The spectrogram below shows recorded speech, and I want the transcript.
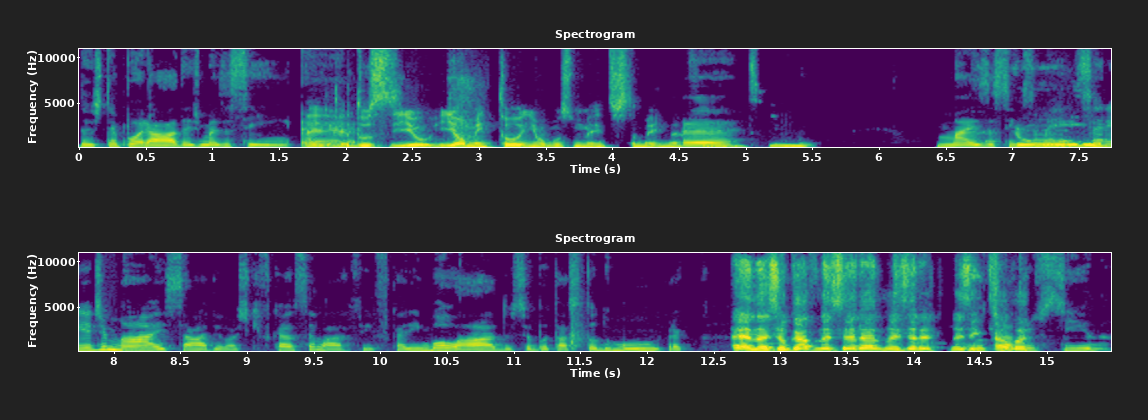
das temporadas, mas assim. É... Ele reduziu e aumentou em alguns momentos também, né? É... Mas, assim, Eu- também seria demais, sabe? Eu acho que ficar, sei lá, fi- ficaria embolado se eu botasse todo mundo pra É, nós jogávamos, nós era, nós era, nós entrava oficina.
